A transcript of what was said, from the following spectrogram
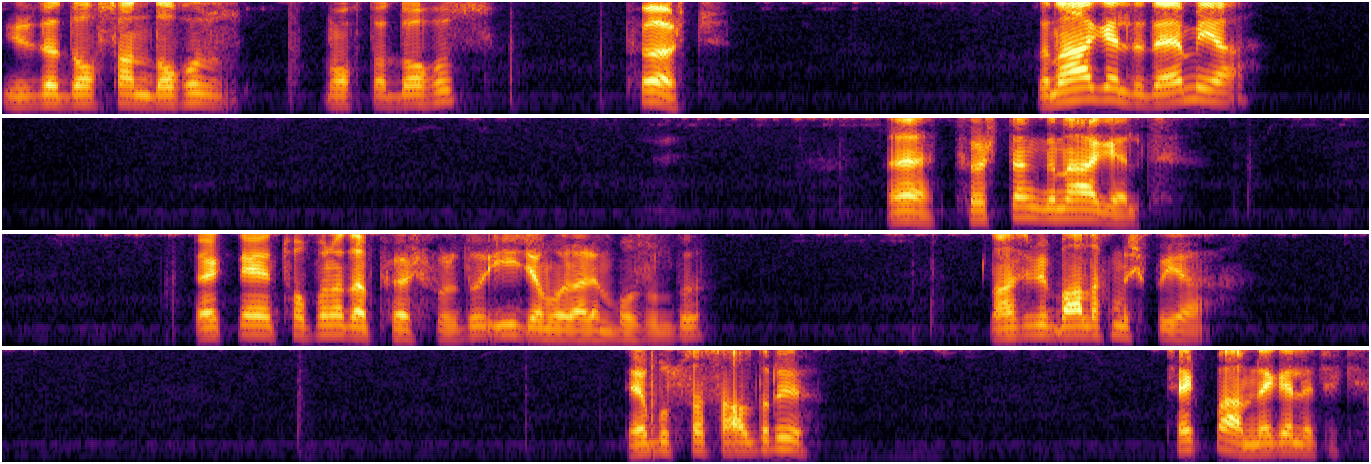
%99.9 Perch. Gına geldi değil mi ya? Evet, Perch'ten gına geldi. Bekleyen topuna da Perch vurdu. İyice moralim bozuldu. Nasıl bir balıkmış bu ya? Ne bulsa saldırıyor. Çek bakalım ne gelecek.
